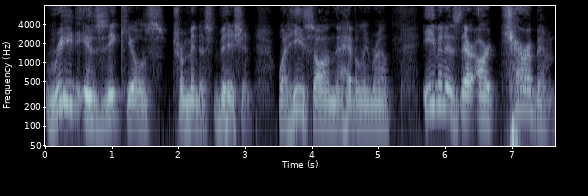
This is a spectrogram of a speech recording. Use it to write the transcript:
Read Ezekiel's tremendous vision, what he saw in the heavenly realm. Even as there are cherubim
